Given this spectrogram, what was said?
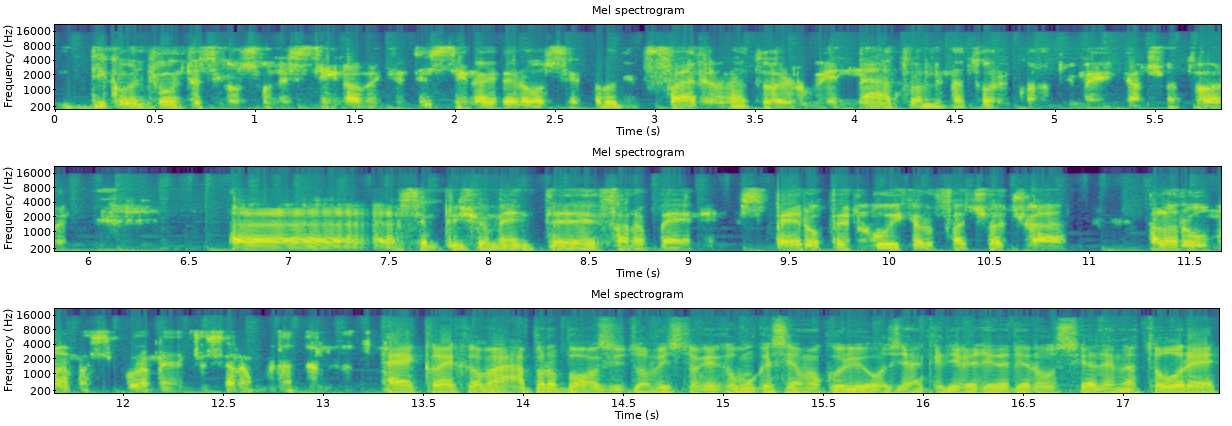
di, congiungersi col suo destino, perché il destino di De Rossi è quello di fare allenatore, lui è nato allenatore quando prima di calciatore, eh, semplicemente farà bene. Spero per lui che lo faccia già alla Roma, ma sicuramente sarà un grande allenatore. Ecco, ecco, ma a proposito, visto che comunque siamo curiosi anche di vedere De Rossi allenatore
